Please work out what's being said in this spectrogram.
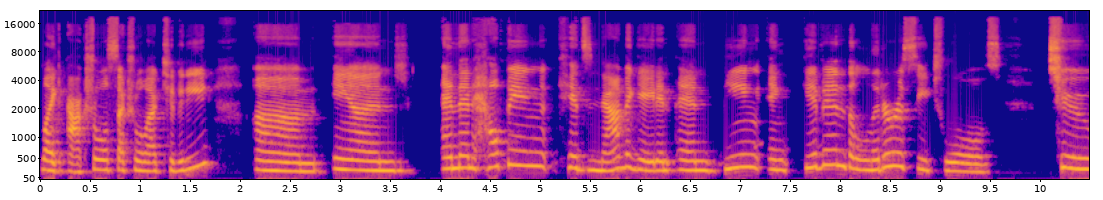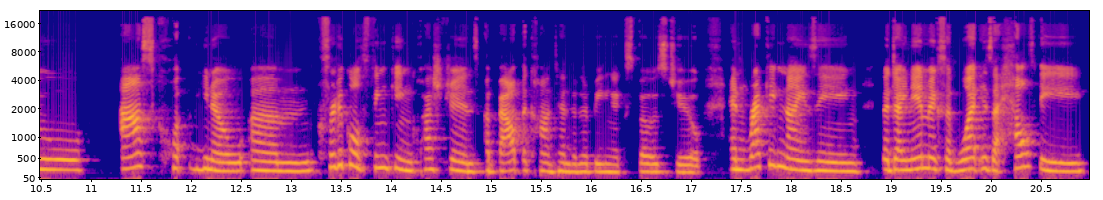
like actual sexual activity um, and and then helping kids navigate and, and being and given the literacy tools to ask you know um, critical thinking questions about the content that they're being exposed to and recognizing the dynamics of what is a healthy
